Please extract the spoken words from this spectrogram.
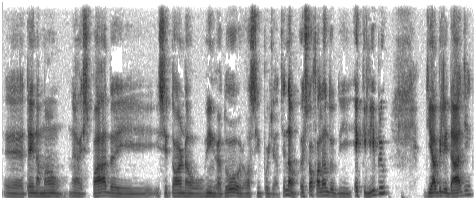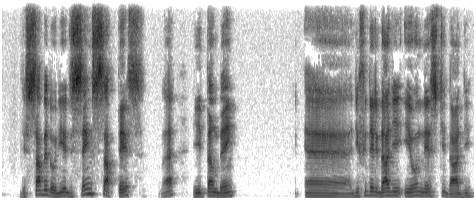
é, tem na mão né, a espada e, e, se torna o vingador ou assim por diante. Não, eu estou falando de equilíbrio, de habilidade, de sabedoria, de sensatez, né? E também é, de fidelidade e honestidade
